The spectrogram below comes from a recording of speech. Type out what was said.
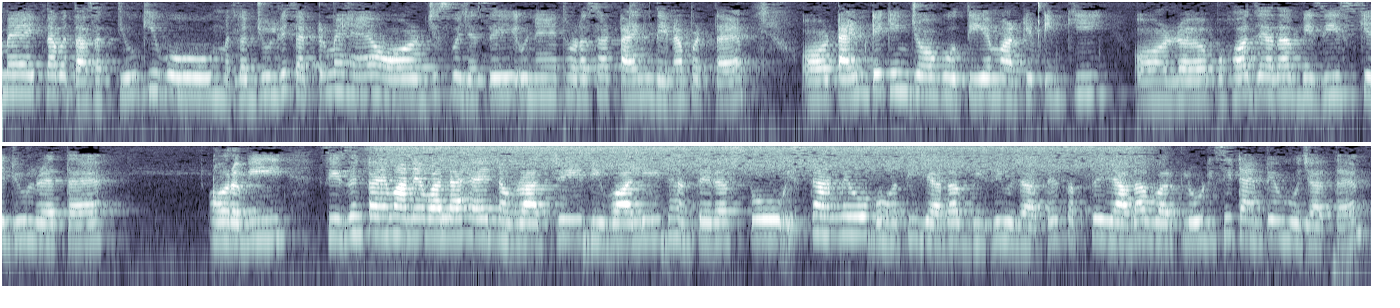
मैं इतना बता सकती हूँ कि वो मतलब ज्वेलरी सेक्टर में है और जिस वजह से उन्हें थोड़ा सा टाइम देना पड़ता है। और टाइम टेकिंग जॉब होती है मार्केटिंग की और बहुत ज़्यादा बिज़ी स्केड्यूल रहता है। और अभी सीज़न टाइम आने वाला है, नवरात्रि, दिवाली, धनतेरस तो इस टाइम में वो बहुत ही ज़्यादा बिज़ी हो जाते हैं। सबसे ज़्यादा वर्कलोड इसी टाइम पे हो जाता है।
